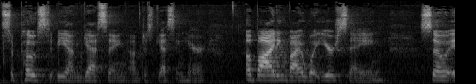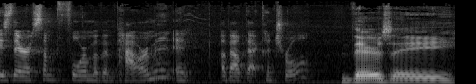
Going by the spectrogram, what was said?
supposed to be. I'm guessing. I'm just guessing here, abiding by what you're saying. So, is there some form of empowerment and about that control? there's a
